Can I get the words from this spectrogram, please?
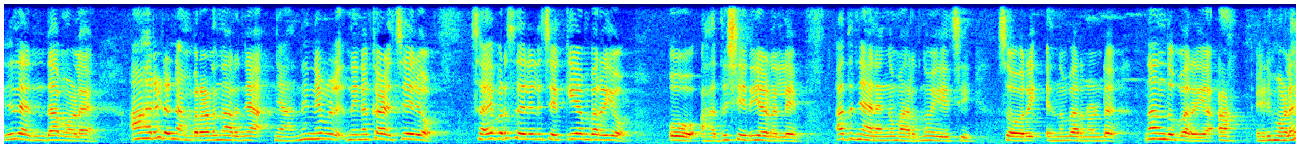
ഇതെന്താ മോളെ? ആരുടെ നമ്പറാണെന്ന് അറിഞ്ഞാൽ ഞാൻ നിന്നെ വിളി നിനക്ക് അയച്ചു തരുമോ സൈബർ സെല്ലിൽ ചെക്ക് ചെയ്യാൻ പറയുമോ ഓ അത് ശരിയാണല്ലേ. അത് ഞാനങ്ങ് മറന്നു ചേച്ചി. സോറി എന്നും പറഞ്ഞുകൊണ്ട് നന്ദു പറയുക ആ എടി മോളെ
